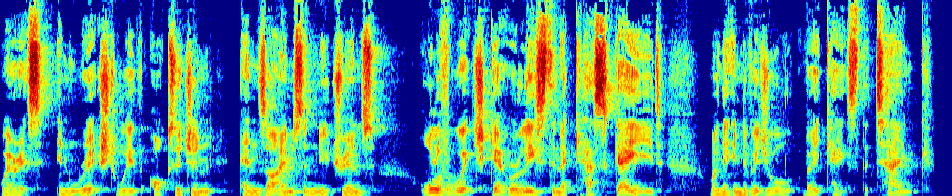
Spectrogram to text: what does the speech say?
where it's enriched with oxygen, enzymes, and nutrients, all of which get released in a cascade when the individual vacates the tank.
